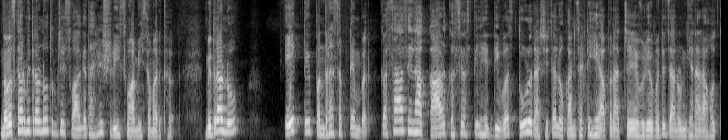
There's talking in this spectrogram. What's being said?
नमस्कार मित्रांनो तुमचे स्वागत आहे श्री स्वामी समर्थ. मित्रांनो एक ते पंधरा सप्टेंबर कसा असेल हा काळ कसे असतील हे दिवस तूळ राशीच्या लोकांसाठी हे आपण आजच्या या व्हिडिओमध्ये जाणून घेणार आहोत.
